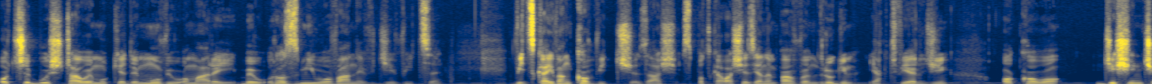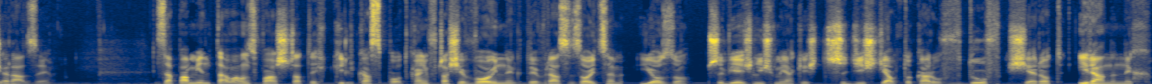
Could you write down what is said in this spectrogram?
Oczy błyszczały mu, kiedy mówił o Maryi. Był rozmiłowany w dziewicy. Wicka Iwankowicz zaś spotkała się z Janem Pawłem II, jak twierdzi, około 10 razy. Zapamiętałam zwłaszcza tych kilka spotkań w czasie wojny, gdy wraz z ojcem Jozo przywieźliśmy jakieś 30 autokarów wdów, sierot i rannych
